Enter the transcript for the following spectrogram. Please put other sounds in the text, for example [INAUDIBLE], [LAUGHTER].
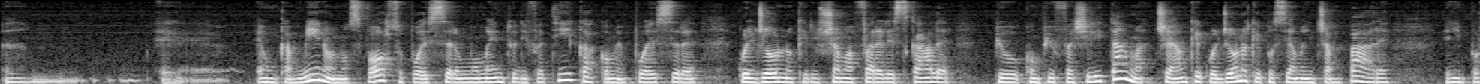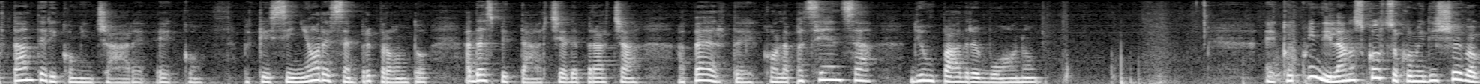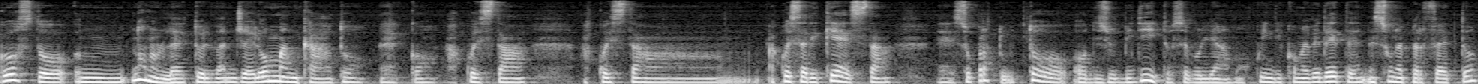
ehm, è un cammino, uno sforzo, può essere un momento di fatica, come può essere quel giorno che riusciamo a fare le scale più, con più facilità, ma c'è anche quel giorno che possiamo inciampare e l'importante è ricominciare, ecco, perché il Signore è sempre pronto ad aspettarci ad braccia aperte, con la pazienza di un Padre buono. Ecco, e quindi l'anno scorso, come dicevo, agosto mh, mm, non ho letto il Vangelo, ho mancato ecco, a, questa, a, questa, a questa richiesta. Eh, soprattutto ho disubbidito, se vogliamo. Quindi, come vedete, nessuno è perfetto.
